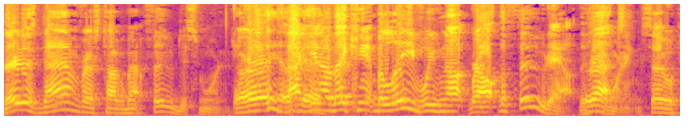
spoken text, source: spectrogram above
They're just dying for us to talk about food this morning. Really? Like you know, they can't believe we've not brought the food out this Right. morning. So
